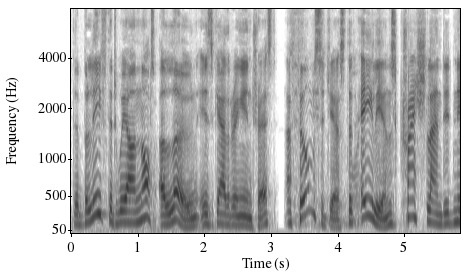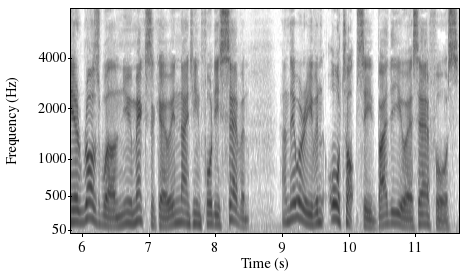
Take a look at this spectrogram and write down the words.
The belief that we are not alone is gathering interest. A film suggests that aliens crash landed near Roswell, New Mexico in 1947, and they were even autopsied by the US Air Force.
